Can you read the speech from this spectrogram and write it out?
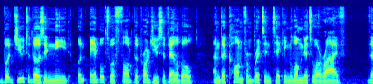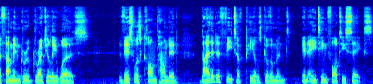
But due to those in need unable to afford the produce available and the corn from Britain taking longer to arrive, the famine grew gradually worse. This was compounded by the defeat of Peel's government in 1846.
